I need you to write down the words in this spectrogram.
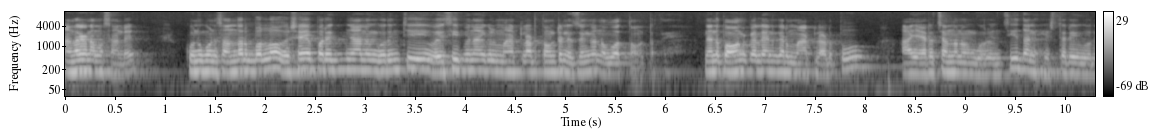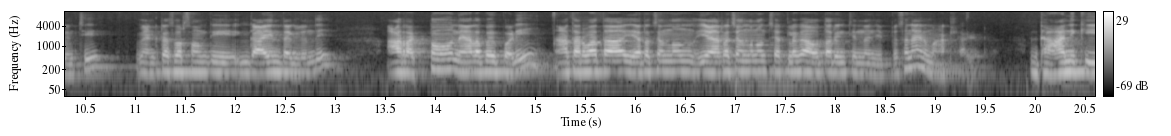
అందరికీ నమస్తే అండి. కొన్ని కొన్ని సందర్భాల్లో విషయ పరిజ్ఞానం గురించి వైసీపీ నాయకులు మాట్లాడుతూ ఉంటే నిజంగా నవ్వుతూ ఉంటుంది. నేను పవన్ కళ్యాణ్ గారు మాట్లాడుతూ ఆ ఎర్రచందనం గురించి దాని హిస్టరీ గురించి వెంకటేశ్వర స్వామికి గాయం తగిలింది. ఆ రక్తం నేలపై పడి ఆ తర్వాత ఎర్రచందనం ఎర్రచందనం చెట్లుగా అవతరించిందని చెప్పేసి ఆయన మాట్లాడాడు. దానికి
